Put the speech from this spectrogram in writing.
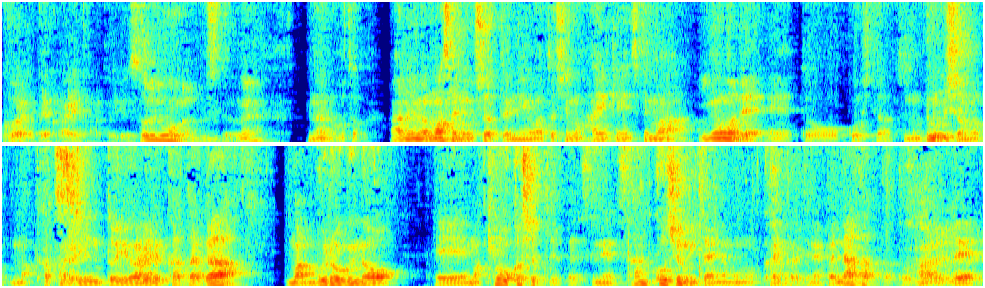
加えて書いたという、そういうものなんですけどね。なるほど。あの、今まさにおっしゃったように、私も拝見して、まあ、今まで、えっ、ー、と、こうしたその文章の、まあ、達人と言われる方が、はい、まあ、ブログの、えー、まあ、教科書というかですね、参考書みたいなものを書いたってやっぱりなかったと思うので、はい、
